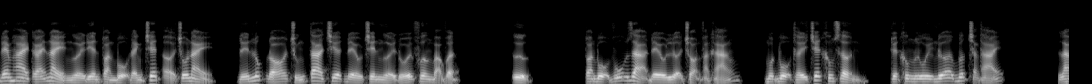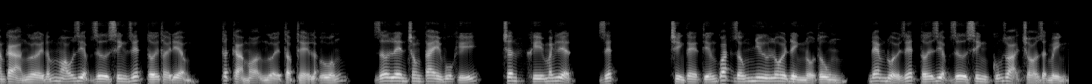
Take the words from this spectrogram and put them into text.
đem hai cái này người điên toàn bộ đánh chết ở chỗ này, đến lúc đó chúng ta chia đều trên người đối phương bảo vật. Ừ. Toàn bộ vũ giả đều lựa chọn phản kháng, một bộ thấy chết không sờn, tuyệt không lui nữa bước trạng thái. Làm cả người đấm máu diệp dư sinh giết tới thời điểm, tất cả mọi người tập thể lập uống, giơ lên trong tay vũ khí, chân khí mãnh liệt, giết. Trình tề tiếng quát giống như lôi đình nổ tung, đem đuổi giết tới diệp dư sinh cũng dọa cho giật mình.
